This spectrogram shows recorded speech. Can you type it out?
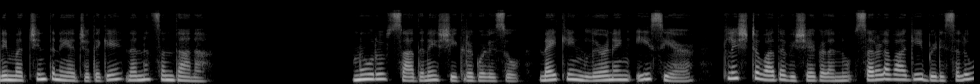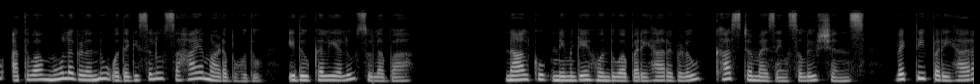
ನಿಮ್ಮ ಚಿಂತನೆಯ ಜೊತೆಗೆ ನನ್ನ ಸಂಧಾನ. ಮೂರು, ಸಾಧನೆ ಶೀಘ್ರಗೊಳಿಸು. ಮೇಕಿಂಗ್ ಲರ್ನಿಂಗ್ ಈಸಿಯರ್ ಕ್ಲಿಷ್ಟವಾದ ವಿಷಯಗಳನ್ನು ಸರಳವಾಗಿ ಬಿಡಿಸಲು ಅಥವಾ ಮೂಲಗಳನ್ನು ಒದಗಿಸಲು ಸಹಾಯ ಮಾಡಬಹುದು. ಇದು ಕಲಿಯಲು ಸುಲಭ. ನಾಲ್ಕು, ನಿಮಗೆ ಹೊಂದುವ ಪರಿಹಾರಗಳು. ಕಸ್ಟಮೈಸಿಂಗ್ ಸೊಲ್ಯೂಷನ್ಸ್ ವ್ಯಕ್ತಿ ಪರಿಹಾರ,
